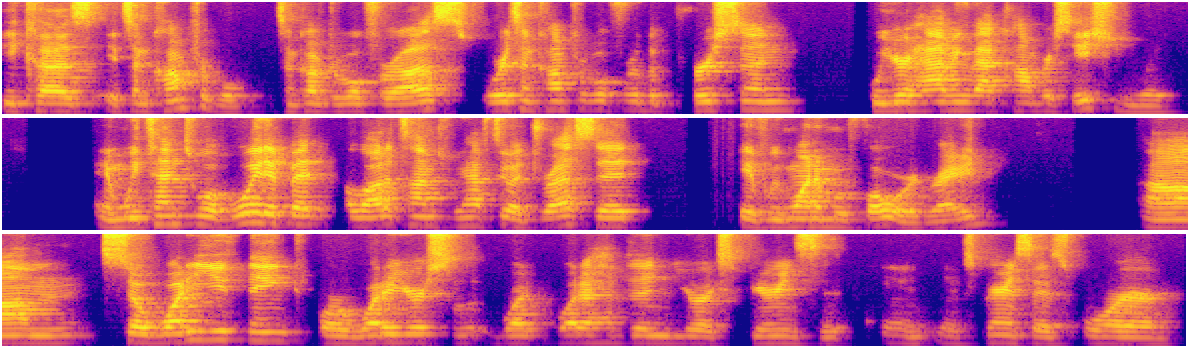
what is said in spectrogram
because it's uncomfortable. It's uncomfortable for us or it's uncomfortable for the person who you're having that conversation with. And we tend to avoid it but a lot of times we have to address it if we want to move forward right um, so what do you think, or what are your what what have been your experiences experiences, or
